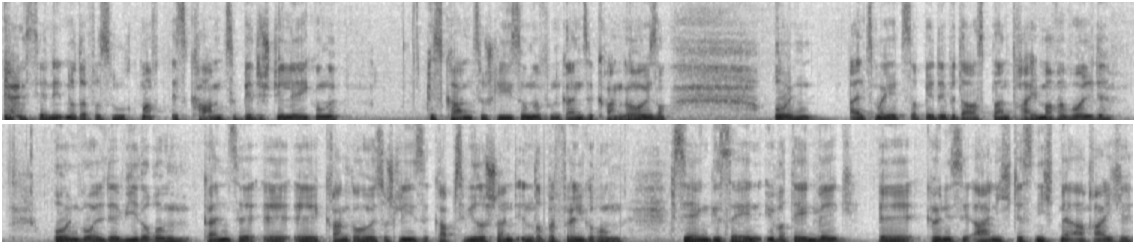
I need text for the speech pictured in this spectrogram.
ist ja nicht nur der Versuch gemacht, es kam zu Bettestilllegungen, es kam zu Schließungen von ganzen Krankenhäusern. Und als man jetzt der Bettebedarfsplan 3 machen wollte, und wollte wiederum ganze äh, äh, Krankenhäuser schließen, gab es Widerstand in der Bevölkerung. Sie haben gesehen, über den Weg äh, können sie eigentlich das nicht mehr erreichen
